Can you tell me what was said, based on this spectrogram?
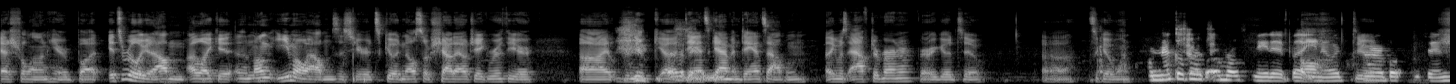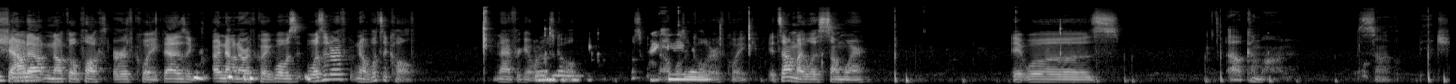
echelon here, but it's a really good album. I like it. And among emo albums this year, it's good. And also shout out Jake Ruthier, uh, the new uh, Dance Gavin Dance album. I think it was Afterburner. Very good too. Uh, it's a good one. And Knuckle Puck almost made it, but Oh, you know it's dude. honorable mention. Shout so- out Knuckle Puck's Earthquake. That is a uh, not an earthquake. What was it? Was it earthquake? No, what's it called? No, I forget what it's called. What's it, no, can't it called Earthquake. It's on my list somewhere. It was. Oh come on, son of a bitch.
